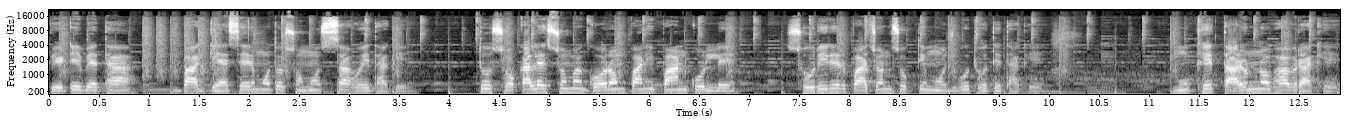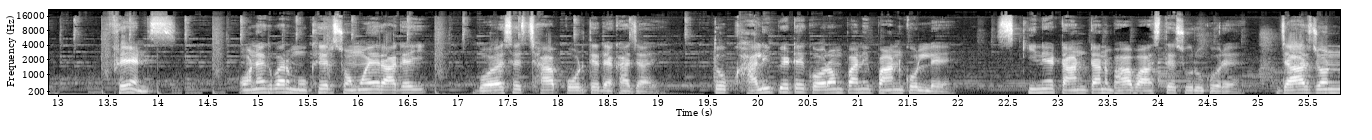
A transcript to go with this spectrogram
পেটে ব্যথা বা গ্যাসের মতো সমস্যা হয়ে থাকে। তো সকালের সময় গরম পানি পান করলে শরীরের পাচন শক্তি মজবুত হতে থাকে। মুখে তারুণ্য ভাব রাখে। ফ্রেন্ডস, অনেকবার মুখের সময়ের আগেই বয়সের ছাপ পড়তে দেখা যায়। তো খালি পেটে গরম পানি পান করলে স্কিনে টান টান ভাব আসতে শুরু করে, যার জন্য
